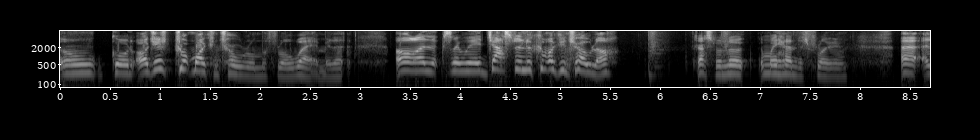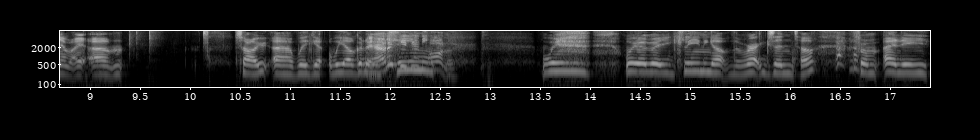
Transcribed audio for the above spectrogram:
oh god, I just dropped my controller on the floor. Wait a minute. Oh it looks so weird. Jasper, look at my controller. Jasper, look, my hand is floating. Uh anyway, um so uh we get we are gonna Wait, how be did you get cleaning? We we are going to be cleaning up the rec centre from any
